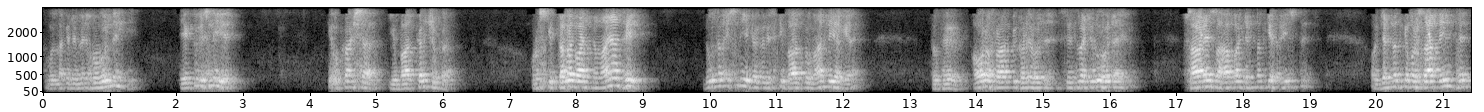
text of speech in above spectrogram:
تو اللہ کے نبی نے قبول نہیں کی۔ ایک تو اس لیے کہ اوکاشا یہ بات کر چکا اور اس کی طلب آج نمایاں تھی۔ دوسرا اس لیے کہ اگر اس کی بات کو مان لیا گیا تو پھر اور افراد بھی کھڑے ہو جائیں، سلسلہ شروع ہو جائے گا۔ سارے صحابہ جنت کے حریث تھے اور جنت کے مرساطین تھے۔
